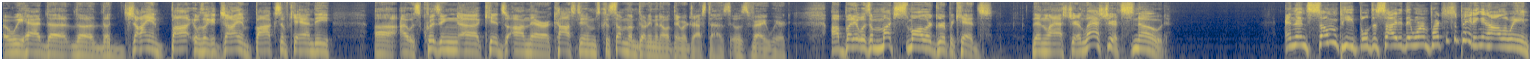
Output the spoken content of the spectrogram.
We had the the the giant box. It was like a giant box of candy. Uh, I was quizzing uh, kids on their costumes because some of them don't even know what they were dressed as. It was very weird. Uh, but it was a much smaller group of kids than last year. Last year it snowed. And then some people decided they weren't participating in Halloween.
